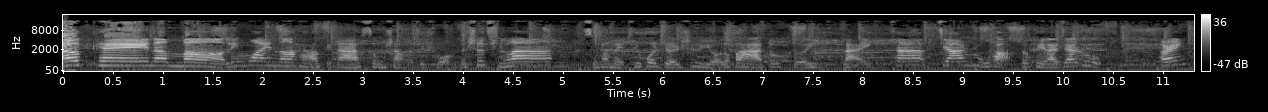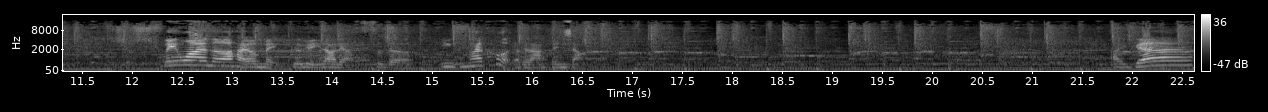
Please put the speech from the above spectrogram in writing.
OK，那么另外呢，还要给大家送上的就是我们的社群啦。喜欢美剧或者是旅游的话，都可以来加加入哈，都可以来加入。Alright，另外呢，还有每个月一到两次的英语公开课要跟大家分享的。I guess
